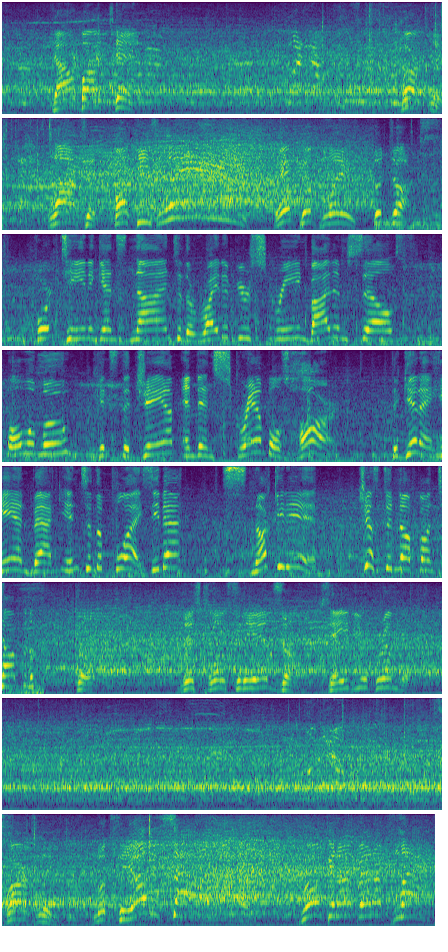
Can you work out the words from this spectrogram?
Down by 10. Barkley lobs it. Marqise Lee! Incomplete. The Ducks 14 against 9 to the right of your screen by themselves. Olomu gets the jam and then scrambles hard to get a hand back into the play. See that? Snuck it in just enough on top of the. This close to the end zone. Xavier Grimble. Barkley looks the other side. Broken up and a flag.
